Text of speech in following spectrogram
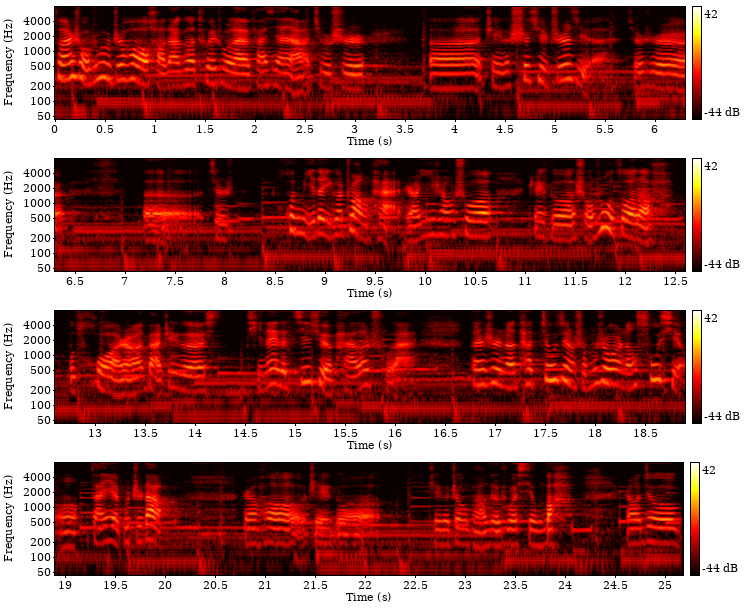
做完手术之后，好大哥推出来发现啊，就是，呃，这个失去知觉，就是，呃，就是昏迷的一个状态。然后医生说这个手术做的不错，然后把这个体内的积血排了出来。但是呢，他究竟什么时候能苏醒，咱也不知道。然后这个这个正房就说行吧，然后就。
